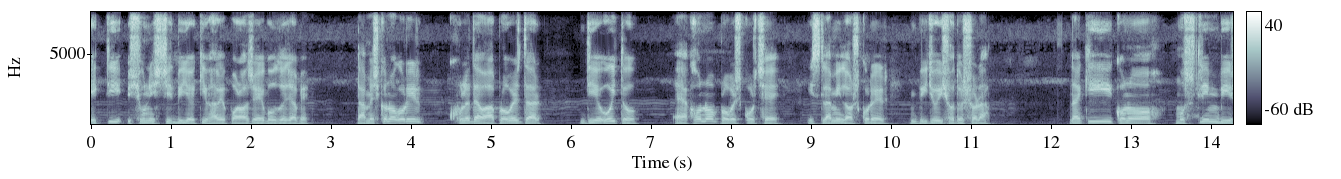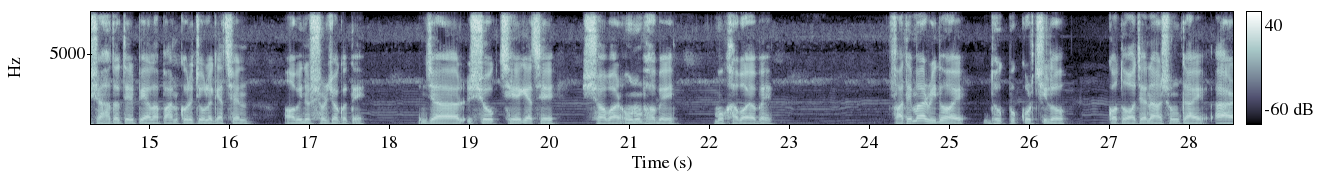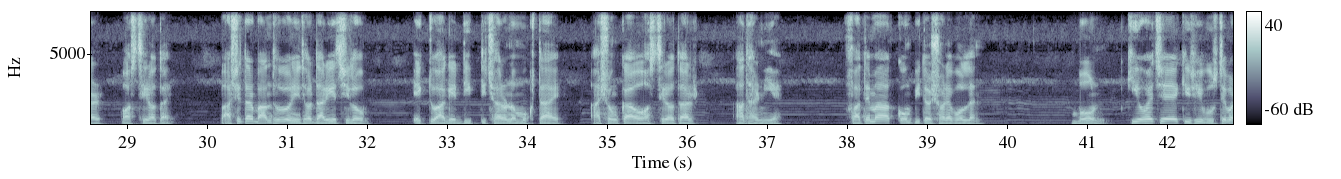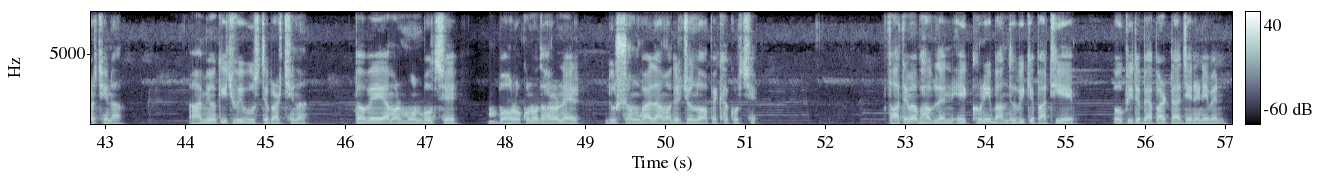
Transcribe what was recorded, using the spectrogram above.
একটি সুনিশ্চিত বিজয় কীভাবে পরাজয়ে বদলে যাবে? দামেস্ক নগরীর খুলে দেওয়া প্রবেশদ্বার দিয়ে ওই তো এখনও প্রবেশ করছে ইসলামী লস্করের বিজয়ী সদস্যরা। নাকি কোনো মুসলিম বীর শাহাদাতের পেয়ালা পান করে চলে গেছেন অবিনশ্বর জগতে, যার শোক ছেয়ে গেছে সবার অনুভবে, মুখাবয়বে। ফাতেমার হৃদয় ধুকপুক করছিল কত অজানা আশঙ্কায় আর অস্থিরতায়। পাশে তার বান্ধবী নিধর দাঁড়িয়েছিল একটু আগে দীপ্তি ছড়ানো মুখটায় আশঙ্কা ও অস্থিরতার আধার নিয়ে। ফাতেমা কম্পিত স্বরে বললেন, বোন, কি হয়েছে কিছুই বুঝতে পারছি না। আমিও কিছুই বুঝতে পারছি না। তবে আমার মন বলছে বড় কোনো ধরনের দুঃসংবাদ আমাদের জন্য অপেক্ষা করছে। ফাতেমা ভাবলেন, এক্ষুনি বান্ধবীকে পাঠিয়ে প্রকৃত ব্যাপারটা জেনে নেবেন।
